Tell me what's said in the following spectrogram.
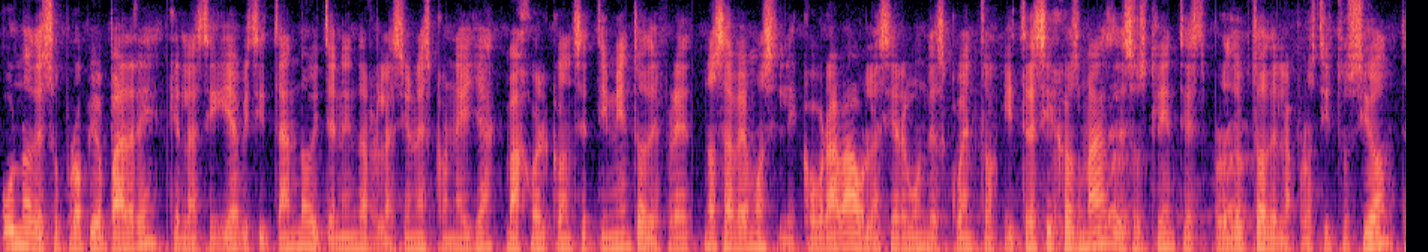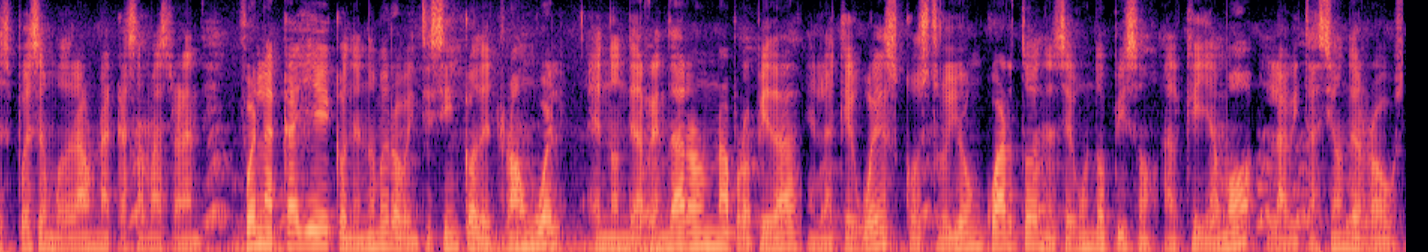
uno de su propio padre, que la seguía visitando y teniendo relaciones con ella bajo el consentimiento de Fred. No sabemos si le cobraba o le hacía algún descuento. Y tres hijos más de sus clientes, producto de la prostitución. Después se mudaron a una casa más grande. Fue en la calle con el número 25 de Tronwell, en donde arrendaron una propiedad en la que West construyó un cuarto en el segundo piso, al que llamó la habitación de Rose,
